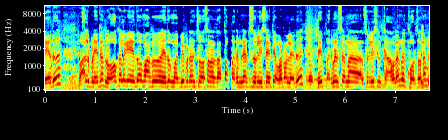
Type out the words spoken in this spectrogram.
లేదు. వాళ్ళు ఇప్పుడు ఏంటంటే లోకల్గా ఏదో మాకు ఏదో మభ్యపడడం చూస్తున్నారు తప్ప పర్మనెంట్ సొల్యూషన్ అయితే ఇవ్వడం లేదు. దీనికి పర్మనెంట్ సొల్యూషన్ కావాలని మేము కోరుతున్నాం.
